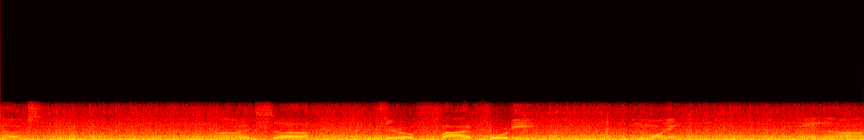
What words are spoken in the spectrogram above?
Sucks. Uh, it's uh, 0540 in the morning, and uh,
